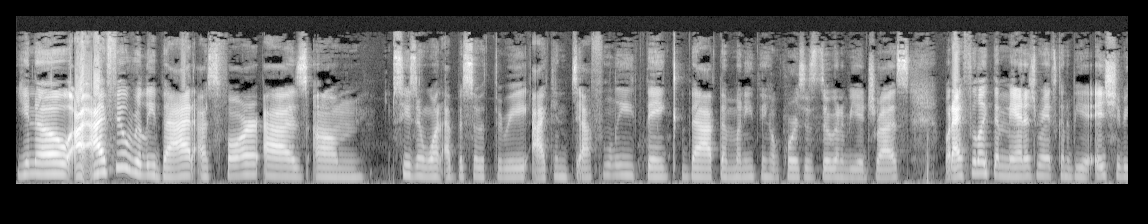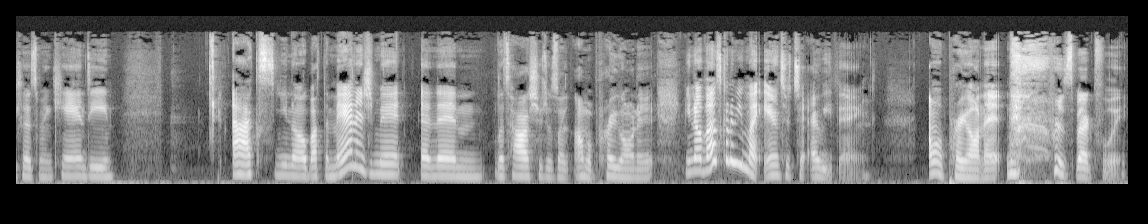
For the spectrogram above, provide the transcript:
you know, I, I feel really bad as far as um season one, episode three, I can definitely think that the money thing, of course, is still gonna be addressed. But I feel like the management is gonna be an issue because when Kandi asks, you know, about the management, and then LaTocha just like, I'm gonna pray on it. You know, that's gonna be my answer to everything. I'm gonna pray on it, respectfully.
